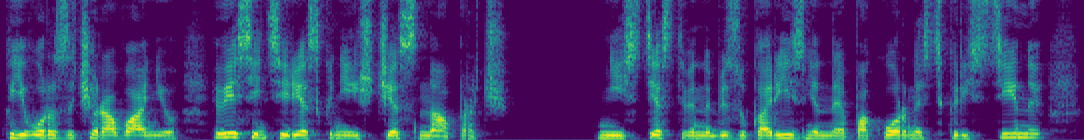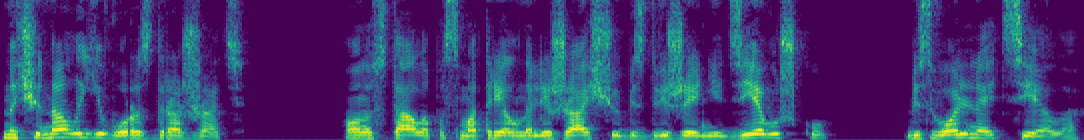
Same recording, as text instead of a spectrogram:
к его разочарованию, весь интерес к ней исчез напрочь. Неестественно безукоризненная покорность Кристины начинала его раздражать. Он устало посмотрел на лежащую без движения девушку, безвольное тело,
